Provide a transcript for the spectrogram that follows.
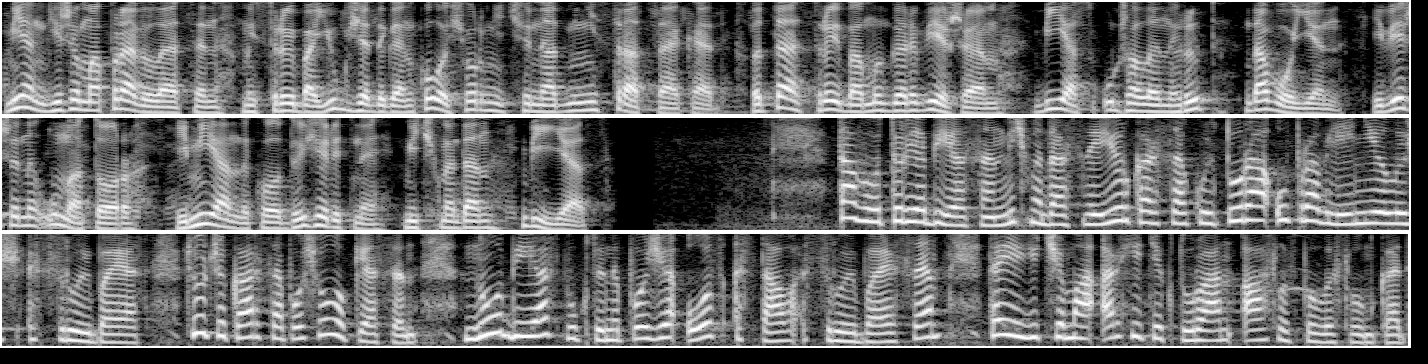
Миян гижема правила сен. Мы стройба югже деган коло шорничина администрация кад. Ота стройба мыгар вежем. Биас уджален рыт давоен. И вежены унатор. И миян коло дыжеритне мичмедан бияс. Таво турябиясын, мичмедасны юркарса культура управление лыш стройбаяс. Чучы карса пошолок ясын, но бияс пуктыны позже оз став стройбаясы, та ючема архитектуран аслыс пылыслункад.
